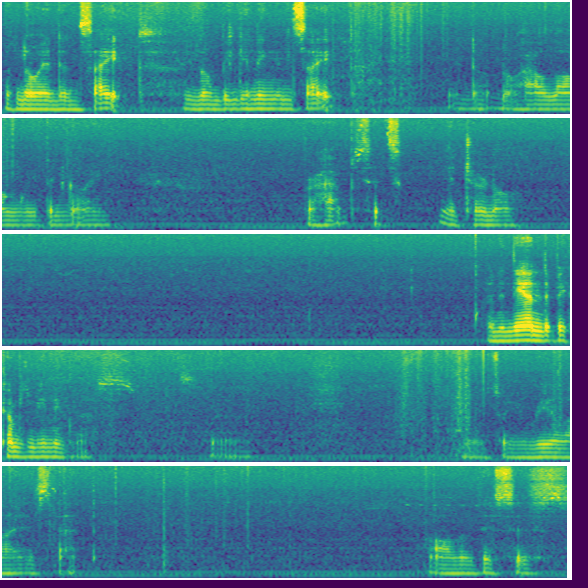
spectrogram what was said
With no end in sight no beginning in sight. We don't know how long we've been going. Perhaps it's eternal. And in the end it becomes meaningless. So, so you realize that all of this is,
